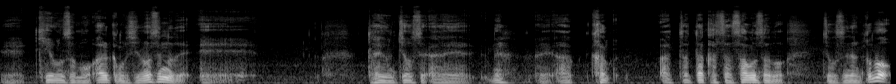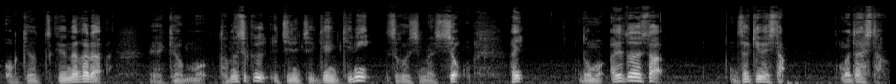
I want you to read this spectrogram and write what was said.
えー、気温差もあるかもしれませんので、えー、体温調整、えー、ね、えー、あか暖かさ寒さの調整なんかもお気をつけながら、えー、今日も楽しく一日元気に過ごしましょう。はい。どうもありがとうございました。ザキでした。また明日。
